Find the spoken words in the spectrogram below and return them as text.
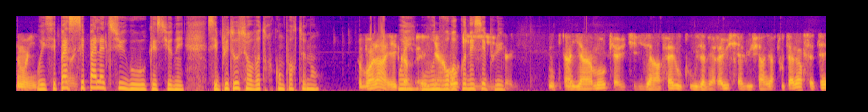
Oui. Oui, c'est pas, c'est pas là-dessus que vous vous questionnez. C'est plutôt sur votre comportement. Voilà. Et comme, vous ne vous reconnaissez plus. Il y a un mot qu'a utilisé Raphaël ou que vous avez réussi à lui faire dire tout à l'heure, c'était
